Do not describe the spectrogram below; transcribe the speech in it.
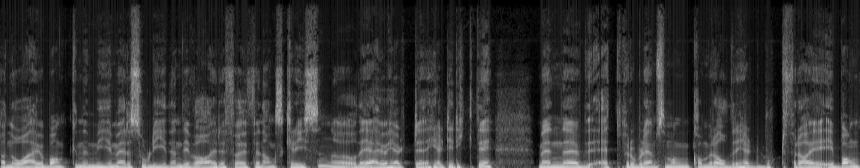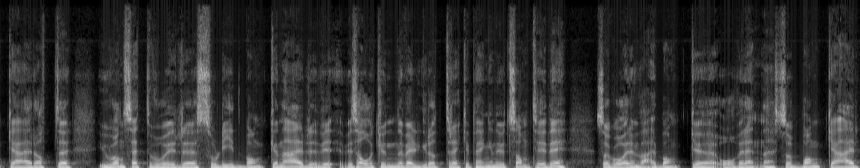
ja, nå er jo bankene mye mer solide enn de var før finanskrisen, og det er jo helt, helt riktig. Men et problem som man kommer aldri helt bort fra i bank, er at uansett hvor solid banken er, hvis alle kundene velger å trekke pengene ut samtidig, så går enhver bank over ende. Så bank er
